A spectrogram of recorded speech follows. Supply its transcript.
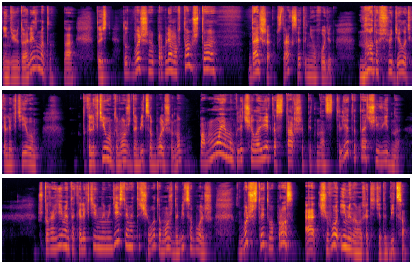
Индивидуализм это, да. То есть тут больше проблема в том, что дальше абстракция это не уходит. Надо все делать коллективом. Коллективом ты можешь добиться больше. Но, по-моему, для человека старше 15 лет это очевидно что какими-то коллективными действиями ты чего-то можешь добиться больше. Больше стоит вопрос, а чего именно вы хотите добиться?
